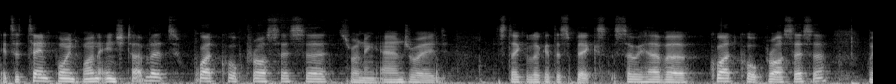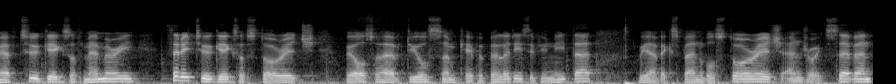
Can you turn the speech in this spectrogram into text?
It's a 10.1 inch tablet, quad core processor, it's running Android. Let's take a look at the specs. So we have a quad core processor, we have 2 gigs of memory, 32 gigs of storage, we also have dual SIM capabilities if you need that. We have expandable storage, Android 7,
